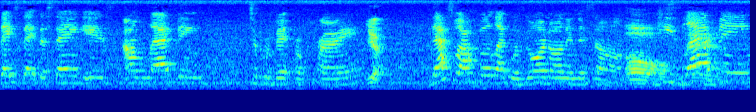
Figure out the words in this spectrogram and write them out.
they say the saying is, "I'm laughing to prevent from crying." Yeah. That's what I feel like was going on in this song. Oh, He's man. laughing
